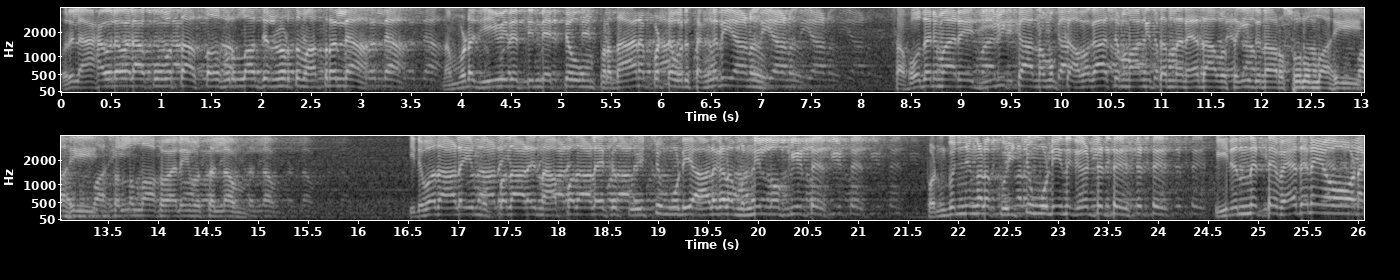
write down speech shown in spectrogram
ഒരു ലാഹുലവലാക്കൂവത്ത് അസ്തഫുറുല്ലാ ചിലടത്ത് മാത്രല്ല നമ്മുടെ ജീവിതത്തിന്റെ ഏറ്റവും പ്രധാനപ്പെട്ട ഒരു സംഗതിയാണ് സഹോദരന്മാരെ ജീവിക്കാൻ നമുക്ക് അവകാശം വാങ്ങിത്തന്ന നേതാവ് റസൂലുള്ളാഹി അലൈഹി വസല്ലം. ഇരുപതാളെയും മുപ്പതാളെയും നാൽപ്പതാളെയൊക്കെ കുഴിച്ചു മൂടിയ ആളുകളെ മുന്നിൽ നോക്കിയിട്ട് പെൺകുഞ്ഞുങ്ങളെ കുഴിച്ചു എന്ന് കേട്ടിട്ട് ഇരുന്നിട്ട് വേദനയോടെ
